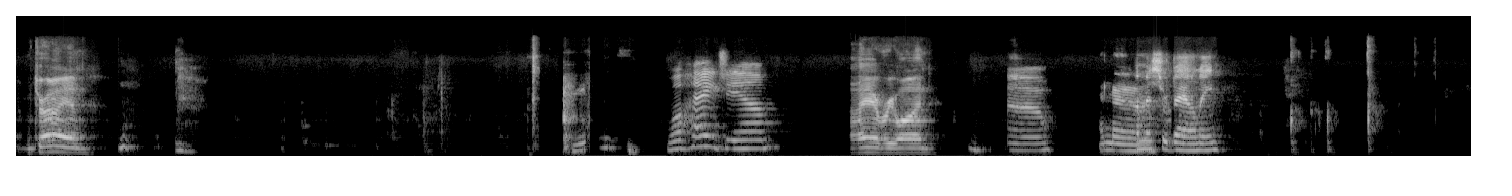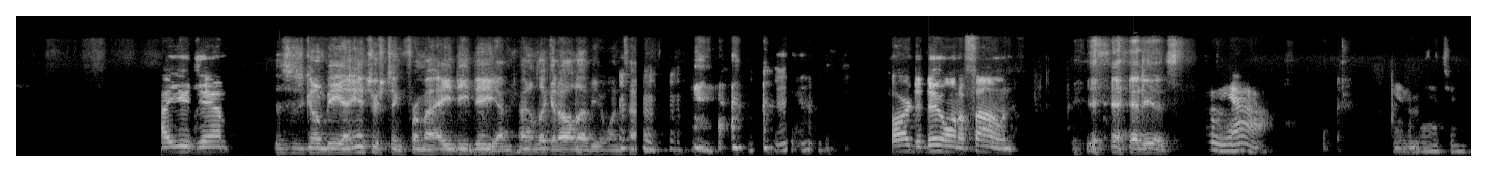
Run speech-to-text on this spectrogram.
I'm trying. well, hey, Jim. Hi, everyone. Oh, Hello. Hi, Mr. Downey. How you, Jim? This is going to be uh, interesting for my ADD. I'm trying to look at all of you at one time. Hard to do on a phone. Yeah, it is. Oh, yeah. Can't imagine.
